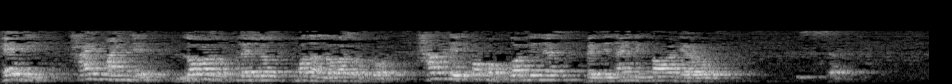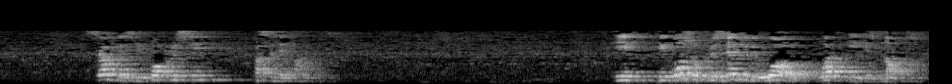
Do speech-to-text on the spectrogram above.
heavy, high-minded, lovers of pleasures more than lovers of God, having a form of godliness but denying the power thereof. Self. Is hypocrisy personified. He, he wants to present to the world what he is not.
